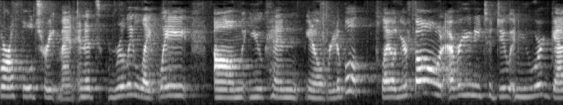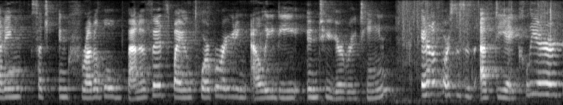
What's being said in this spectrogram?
for a full treatment and it's really lightweight. Um, you can, you know, read a book, play on your phone, whatever you need to do, and you are getting such incredible benefits by incorporating LED into your routine. And of course, this is FDA cleared.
